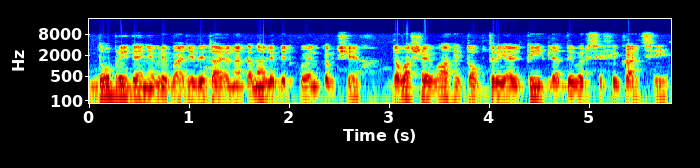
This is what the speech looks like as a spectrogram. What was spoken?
Добрий день, everybody! Вітаю на каналі Bitcoin Ковчег. До вашої уваги топ-3 альти для диверсифікації.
